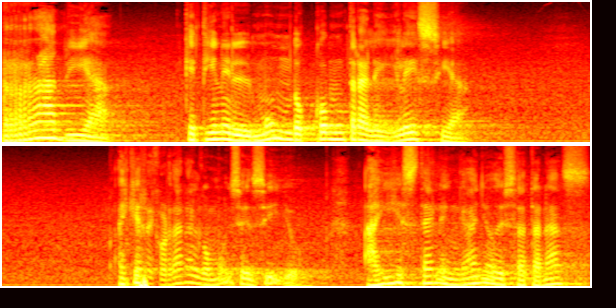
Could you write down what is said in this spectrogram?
rabia que tiene el mundo contra la iglesia. Hay que recordar algo muy sencillo. Ahí está el engaño de Satanás.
